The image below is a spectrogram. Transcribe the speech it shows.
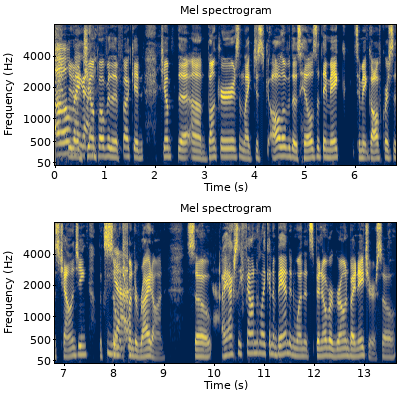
Oh you know, jump over the fucking jump the um, bunkers and like just all over those hills that they make to make golf courses challenging. Looks so much fun to ride on. So I actually found like an abandoned one that's been overgrown by nature. So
